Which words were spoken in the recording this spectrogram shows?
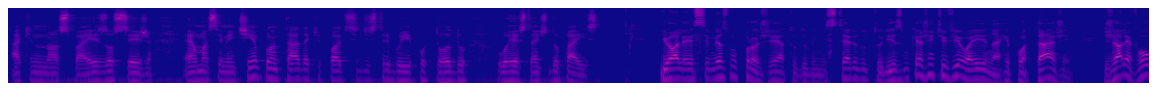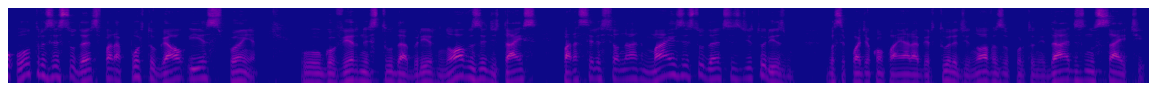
aqui no nosso país, ou seja, é uma sementinha plantada que pode se distribuir por todo o restante do país. E olha, esse mesmo projeto do Ministério do Turismo que a gente viu aí na reportagem já levou outros estudantes para Portugal e Espanha. O governo estuda abrir novos editais para selecionar mais estudantes de turismo. Você pode acompanhar a abertura de novas oportunidades no site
